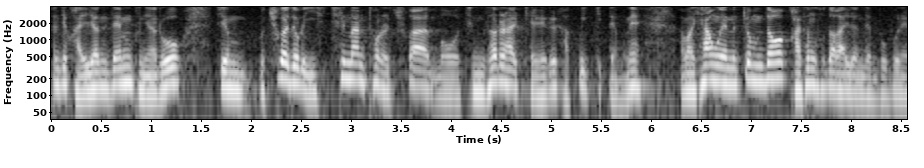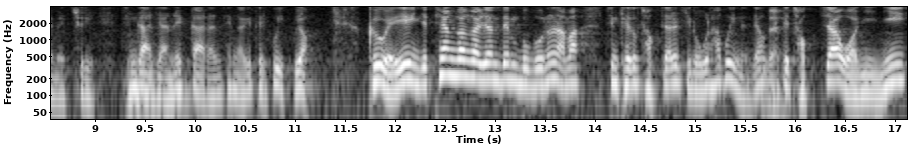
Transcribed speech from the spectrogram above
현재 관련된 분야로 지금 뭐 추가적으로 27만 톤을 추가 뭐 증설을 할 계획을 갖고 있기 때문에 아마 향후에는 좀더 가성 소다 관련된 부분의 매출이 증가하지 않을까라는 생각이 들고 있고요. 그 외에 이제 태양광 관련된 부분은 아마 지금 계속 적자를 기록을 하고 있는데요. 네. 그렇게 적자 원인이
